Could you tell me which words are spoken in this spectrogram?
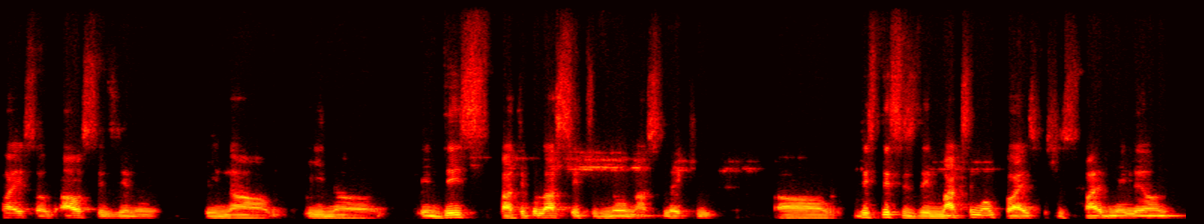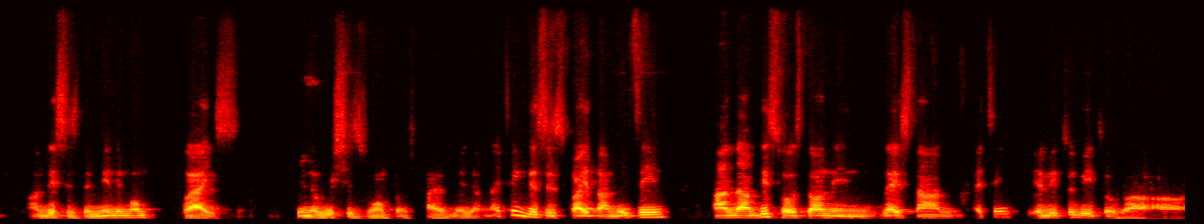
price of houses, you know, in um, in uh, in this particular city known as Lekki. Uh, this this is the maximum price, which is five million, and this is the minimum price, you know, which is 1.5 million. I think this is quite amazing, and um, this was done in less than I think a little bit over uh,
